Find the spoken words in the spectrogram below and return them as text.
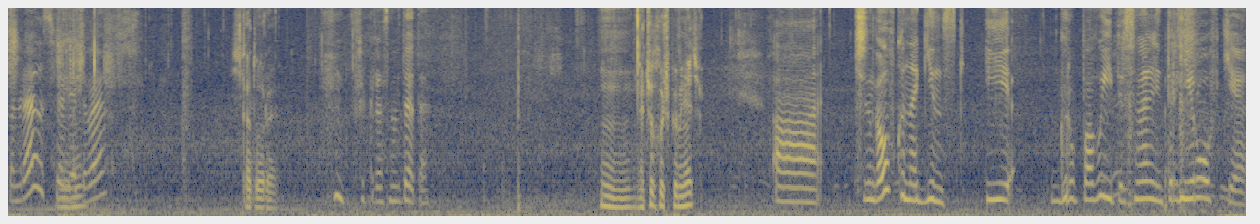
Понравилась фиолетовая? Которая? Прекрасно, вот это. А что ты хочешь поменять? А, Черноголовка Ногинск и групповые персональные тренировки,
